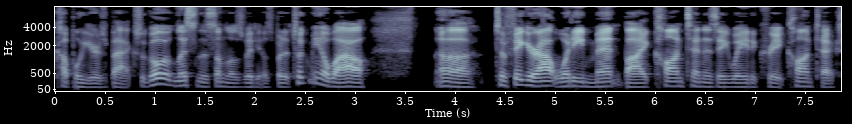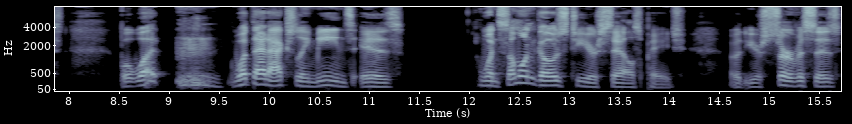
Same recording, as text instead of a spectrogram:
couple years back. So go and listen to some of those videos. But it took me a while uh, to figure out what he meant by content as a way to create context. But what what that actually means is when someone goes to your sales page, your services,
